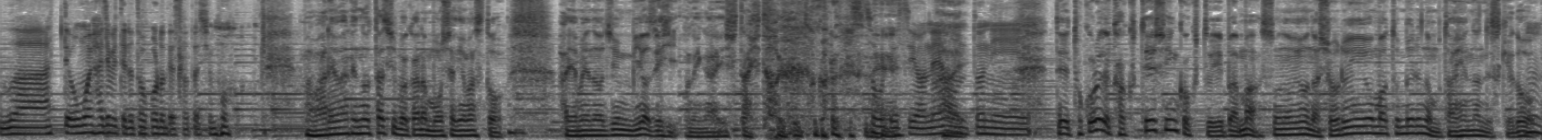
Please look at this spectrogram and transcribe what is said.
うわーって思い始めてるところです私も。まあ、我々の立場から申し上げますと早めの準備をぜひお願いしたいというところですね。そうですよね、はい、本当に。でところで確定申告といえば、まあ、そのような書類をまとめるのも大変なんですけど、うんうん、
